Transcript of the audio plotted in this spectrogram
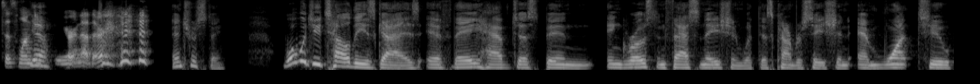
just one yeah. or another. Interesting. What would you tell these guys if they have just been engrossed in fascination with this conversation and want to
